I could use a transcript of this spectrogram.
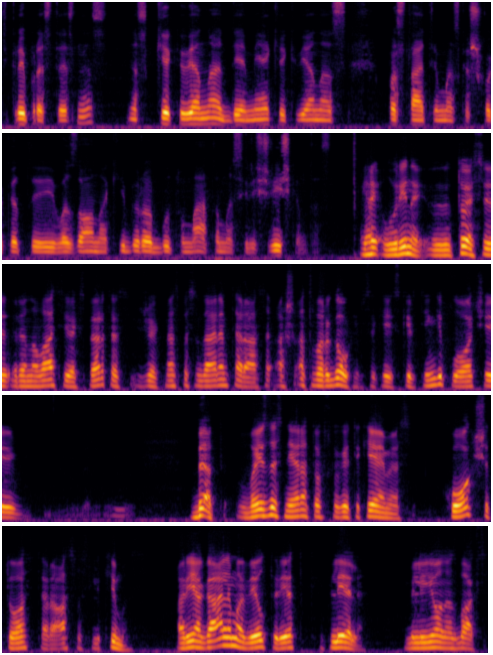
tikrai prastesnis, nes kiekviena dėmė, kiekvienas pastatymas kažkokio tai vazono kibiro būtų matomas ir išryškintas. Gerai, Laurinai, tu esi renovacijų ekspertas, žiūrėk, mes pasidarėm terasą, aš atvargau, kaip sakai, skirtingi pločiai, bet vaizdas nėra toks, kokio tikėjomės. Koks šitos terasos likimas? Ar ją galima vėl turėti kaip lėlę? Milijonas baksų.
